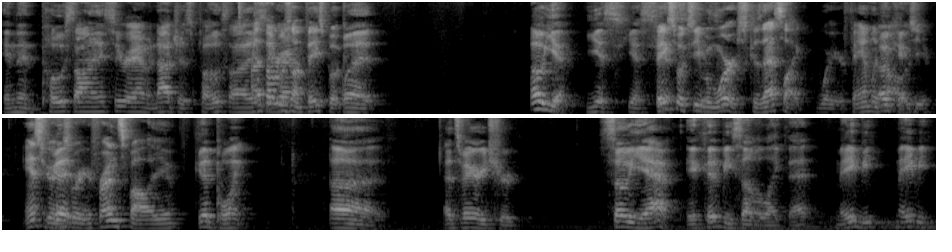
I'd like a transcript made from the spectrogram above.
and then post on Instagram and not just post on Instagram. I thought it was on Facebook. But oh yeah, yes, yes. yes, Facebook's even yes. worse because that's like where your family Okay. follows you. Instagram's Good. where your friends follow you. Good point. Uh, that's very true. So yeah, it could be something like that. Maybe, maybe.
